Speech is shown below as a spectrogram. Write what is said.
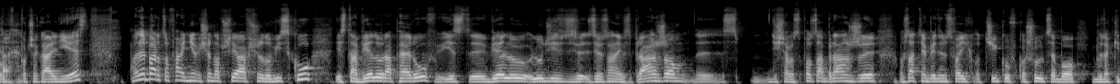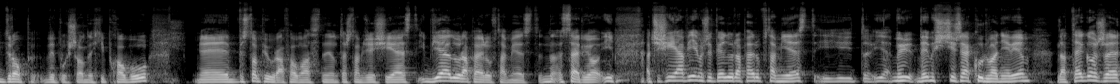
po, w poczekalni jest. Ale bardzo fajnie się ona przyjęła w środowisku. Jest tam wielu raperów, jest wielu ludzi zwi- związanych z branżą, z, gdzieś tam spoza branży. Ostatnio w jednym z swoich odcinków w koszulce, bo był taki drop wypuszczony hip-hopu. E, Wystąpił Rafał Masny, on też tam gdzieś jest i wielu raperów tam jest, no, serio. I, a czy się ja wiem, że wielu raperów tam jest i to, ja, wy, myślicie, że ja kurwa nie wiem? Dlatego, że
